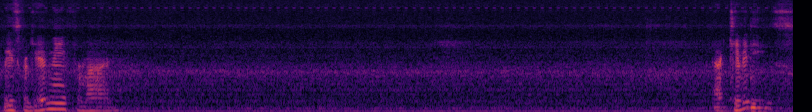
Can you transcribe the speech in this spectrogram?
please forgive me for my activities.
